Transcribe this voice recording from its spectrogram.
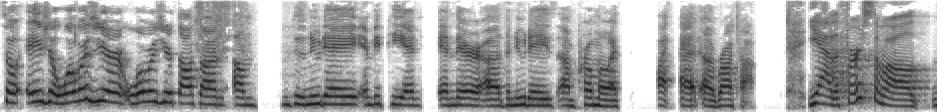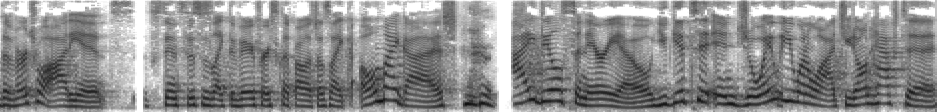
So Aysha, what was your what was your thoughts on um the New Day MVP and and their uh the New Day's um promo at at uh, Raw Talk? Yeah, the first of all, the virtual audience, since this is like the very first clip, I was just like, oh my gosh, ideal scenario. You get to enjoy what you want to watch. You don't have to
